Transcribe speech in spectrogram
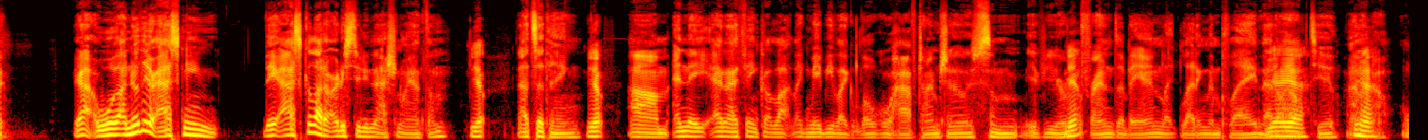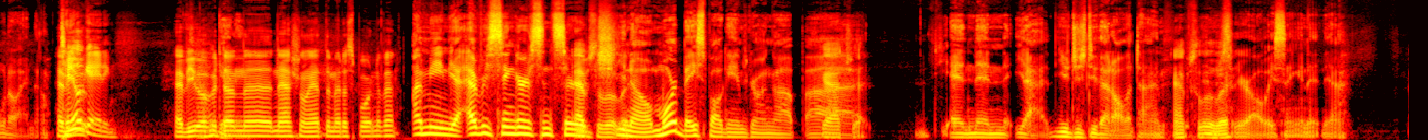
Yeah, well, I know they're asking. They ask a lot of artists to do national anthem. Yep. that's a thing. Yep. Um, and they and I think a lot like maybe like local halftime shows. Some if your Yep. friends a band like letting them play that'll Yeah, yeah. help too. I don't Yeah. know. What do I know? Have you, Tailgating. have you ever done the national anthem at a sporting event? I mean, yeah, every singer since their Absolutely. you know more baseball games growing up. Uh, Gotcha. And then yeah, you just do that all the time. Absolutely. so you're always singing it. Yeah.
